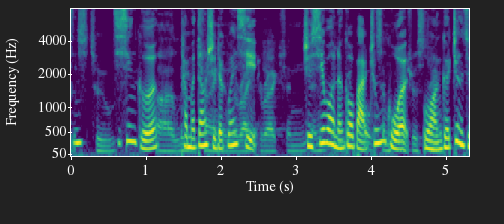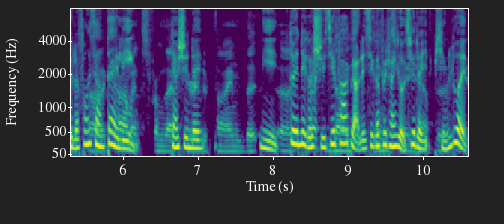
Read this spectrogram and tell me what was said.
辛基辛格，他们当时的关系是希望能够把中国往一个正确的方向带领。但是呢，你对那个时期发表了一些个非常有趣的评论。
